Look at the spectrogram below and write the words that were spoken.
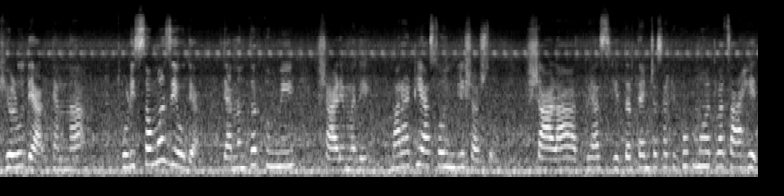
खेळू द्या त्यांना थोडी समज येऊ द्या. त्यानंतर तुम्ही शाळेमध्ये मराठी असो इंग्लिश असो शाळा अभ्यास हे तर त्यांच्यासाठी खूप महत्त्वाचं आहेच.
